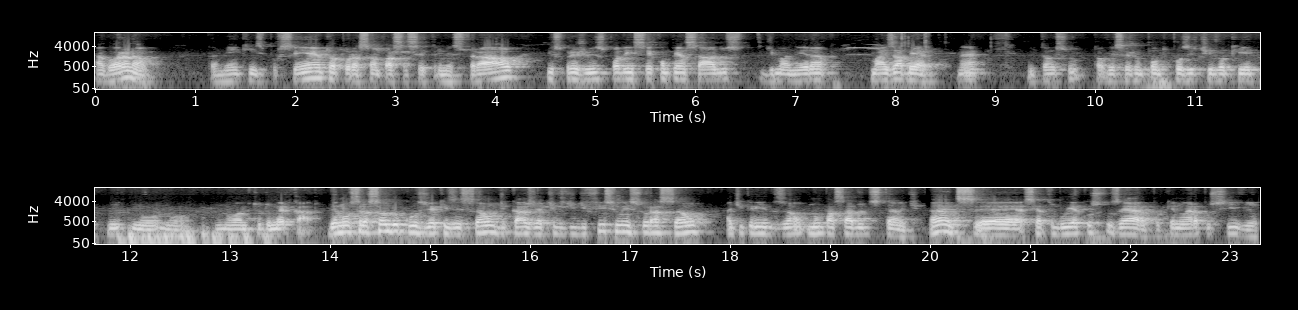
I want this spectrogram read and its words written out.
Agora não, também 15%, a apuração passa a ser trimestral e os prejuízos podem ser compensados de maneira mais aberta, né? Então, isso talvez seja um ponto positivo aqui no, no, no, âmbito do mercado. Demonstração do custo de aquisição de casos de ativos de difícil mensuração adquiridos num passado distante. Antes, é, se atribuía custo zero, porque não era possível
